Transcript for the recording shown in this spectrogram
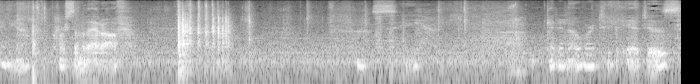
maybe I'll pour some of that off. Let's see, get it over to the edges.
